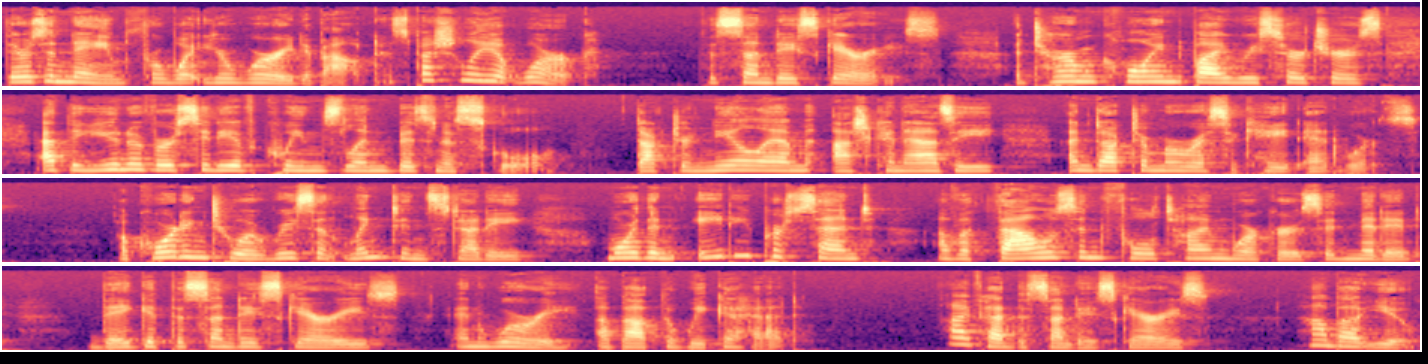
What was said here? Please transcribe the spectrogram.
There's a name for what you're worried about, especially at work the Sunday Scaries, a term coined by researchers at the University of Queensland Business School Dr. Neal M. Ashkanasy, and Dr. Marissa Kate Edwards. According to a recent LinkedIn study, more than 80% of a thousand full time workers admitted they get the Sunday scaries and worry about the week ahead. I've had the Sunday scaries. How about you?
